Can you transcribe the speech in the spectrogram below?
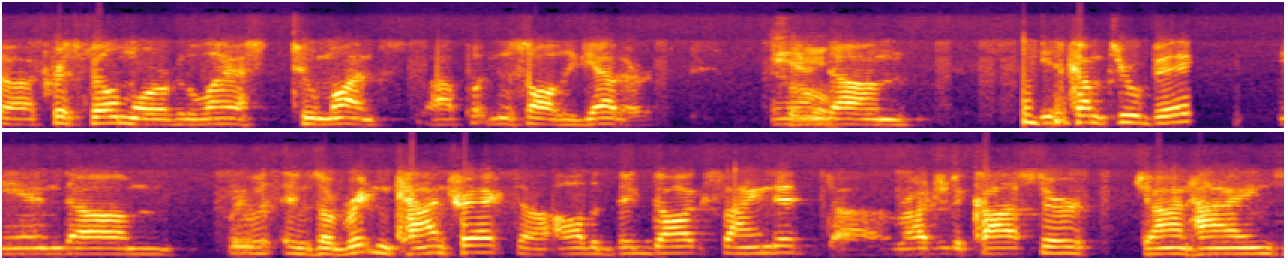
uh, Chris Fillmore over the last two months uh, putting this all together. Cool. And um, he's come through big, and um, it was a written contract. Uh, all the big dogs signed it. Uh, Roger DeCoster, John Hinz,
